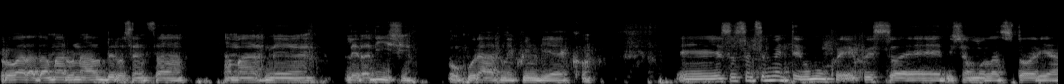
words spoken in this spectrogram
provare ad amare un albero senza amarne le radici o curarne, quindi ecco. E sostanzialmente comunque questa è diciamo la storia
